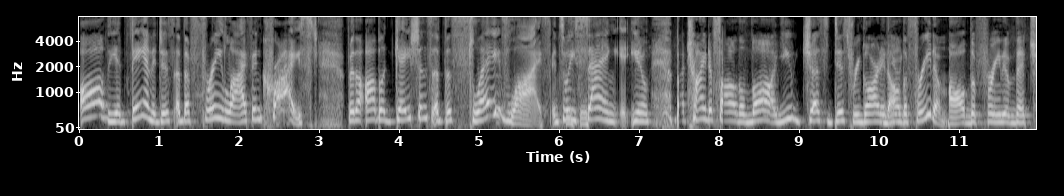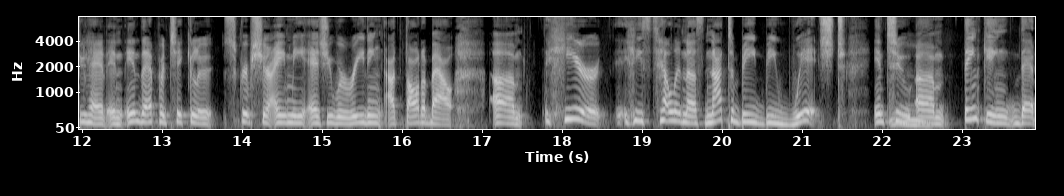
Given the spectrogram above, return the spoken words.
all the advantages of the free life in Christ for the obligations of the slave life. And so he's saying, you know, by trying to follow the law, you just disregarded all the freedom. all the freedom that you had. And in that particular scripture, Amy, as you were reading, I thought about um, here, he's telling us not to be bewitched into um, thinking that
